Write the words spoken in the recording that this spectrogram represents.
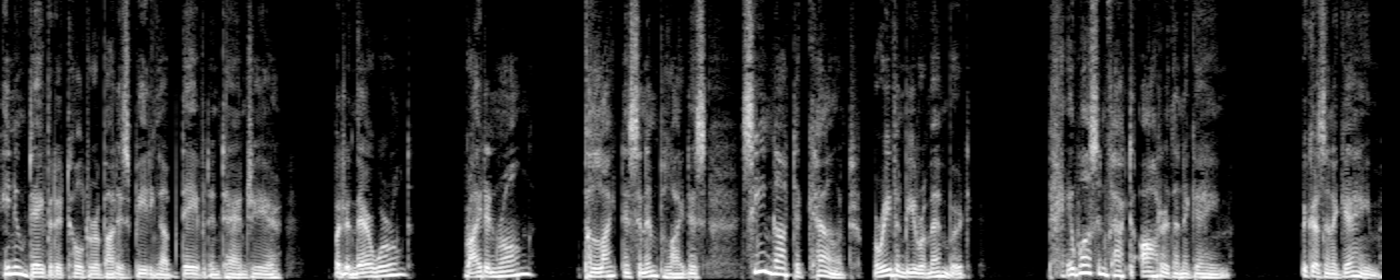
He knew David had told her about his beating up David in Tangier, but in their world, right and wrong, politeness and impoliteness seemed not to count or even be remembered. It was, in fact, odder than a game, because in a game,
